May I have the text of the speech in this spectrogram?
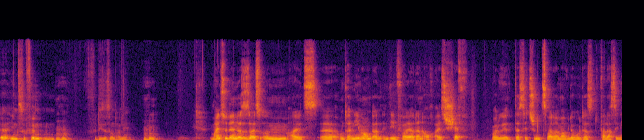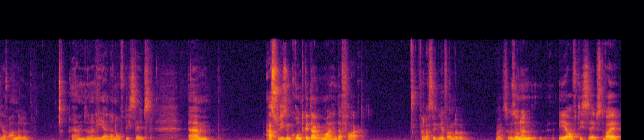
äh, ihn zu finden für dieses Unternehmen. Meinst du denn, dass es als, ähm, als äh, Unternehmer und in dem Fall ja dann auch als Chef, weil du das jetzt schon zwei, drei Mal wiederholt hast, verlass dich nicht auf andere, ähm, sondern eher dann auf dich selbst. Ähm, hast du diesen Grundgedanken mal hinterfragt, Verlass dich nicht auf andere, meinst du? sondern eher auf dich selbst? Weil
